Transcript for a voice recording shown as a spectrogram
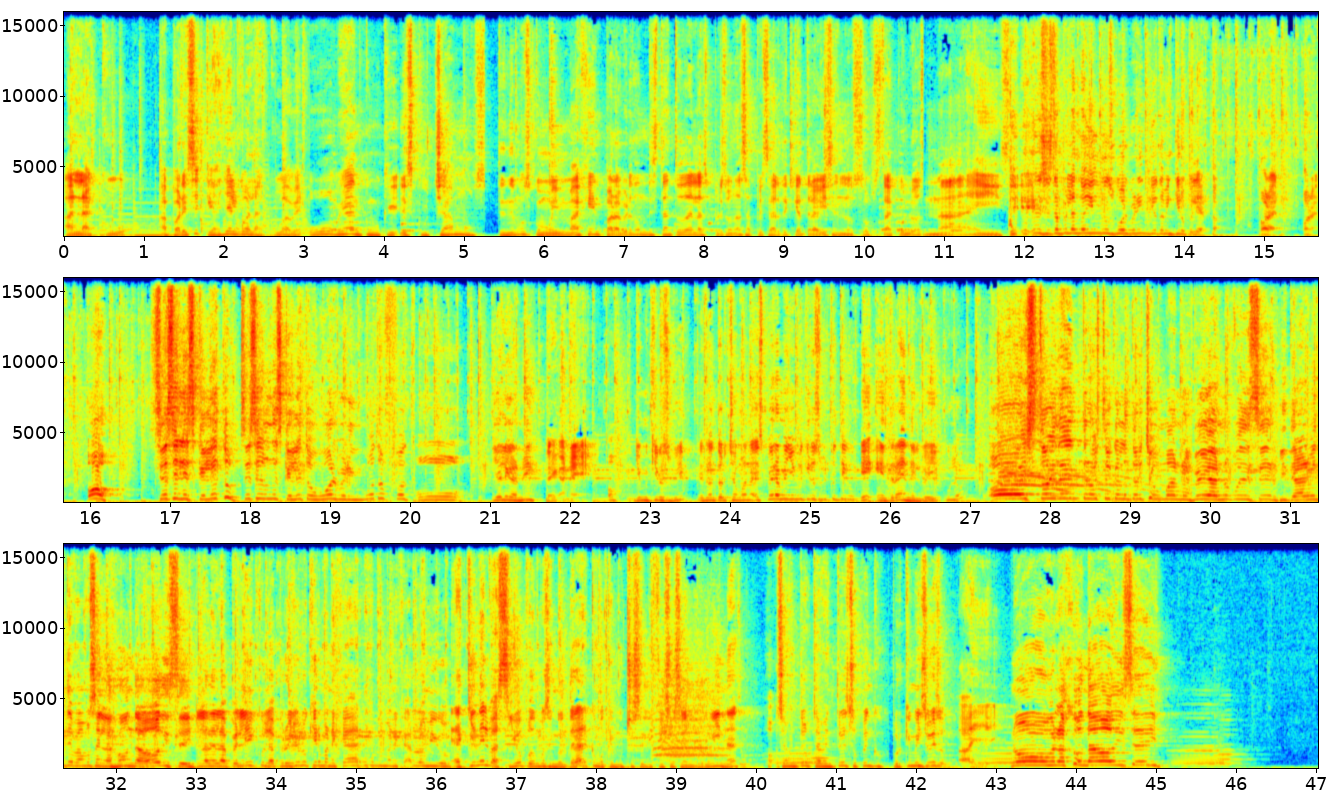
A la Q Aparece que hay algo a la Q, a ver. Oh, vean, como que escuchamos. Tenemos como imagen para ver dónde están todas las personas A pesar de que atraviesen los obstáculos. Nice. Eh, eh, Se están peleando ahí unos Wolverine. Yo también quiero pelear. Ah, Ahora, ahora. ¡Oh! Se hace el esqueleto. Se hace un esqueleto Wolverine. What the fuck Oh, ya le gané. Le gané. Oh, yo me quiero subir. Es la antorcha humana. Espérame, yo me quiero subir contigo. Eh, ¿entrar en el vehículo? Oh, estoy dentro. Estoy con la antorcha humana. Vean, no puede ser. Literalmente vamos en la Honda Odyssey La de la película Pero yo lo quiero manejar. Déjame manejarlo, amigo. Aquí en el vacío podemos encontrar como que muchos edificios en ruinas. Oh, se aventó, se aventó el sopenco ¿Por qué me hizo eso? Ay, ay. No, la Honda Odyssey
